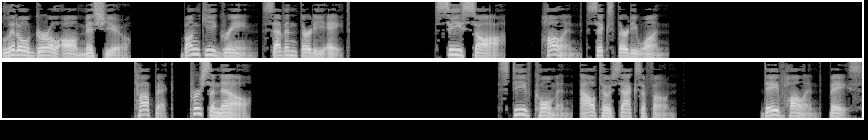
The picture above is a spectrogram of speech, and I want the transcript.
Little Girl I'll Miss You. Bunky Green 738 See Saw. Holland 631 Topic. Personnel. Steve Coleman, alto saxophone. Dave Holland, bass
